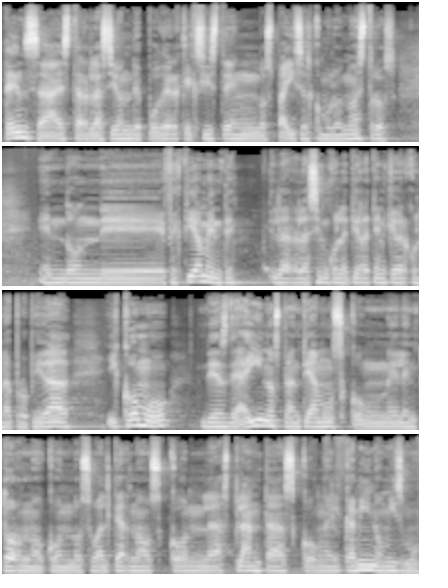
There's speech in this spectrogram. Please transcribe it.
tensa esta relación de poder que existe en los países como los nuestros, en donde efectivamente la relación con la tierra tiene que ver con la propiedad y cómo desde ahí nos planteamos con el entorno, con los subalternos, con las plantas, con el camino mismo.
